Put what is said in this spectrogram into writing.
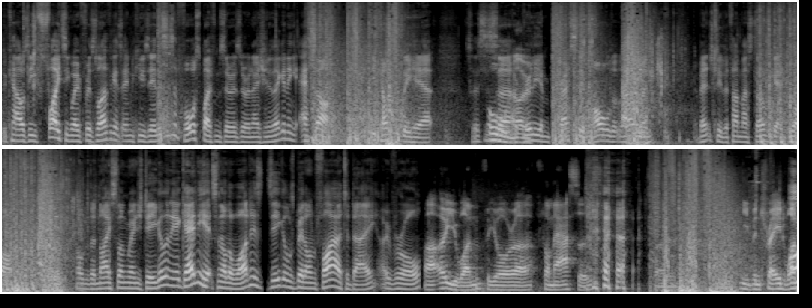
Lucaozy fighting away for his life against NQZ. This is a force buy from Zero Zero Nation, and they're getting S up pretty comfortably here. So this is Oh, uh, no. a really impressive hold at the moment. Eventually the FAMAS does get dropped. Hold with a nice long-range Deagle, and again he hits another one. His Deagle's been on fire today, overall. I owe you one for your uh, for masses. so, even trade one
